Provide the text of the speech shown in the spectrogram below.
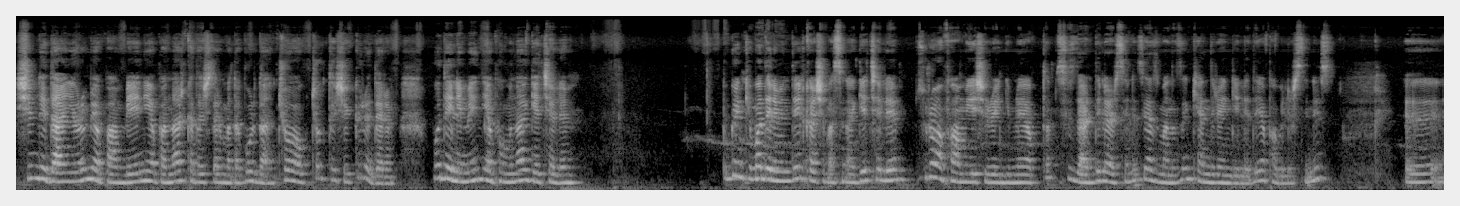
Şimdiden yorum yapan, beğeni yapan arkadaşlarıma da buradan çok çok teşekkür ederim. Modelimin yapımına geçelim. Bugünkü modelimin de ilk aşamasına geçelim. Zürafamı yeşil rengimle yaptım. Sizler dilerseniz yazmanızın kendi rengiyle de yapabilirsiniz. Ee,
